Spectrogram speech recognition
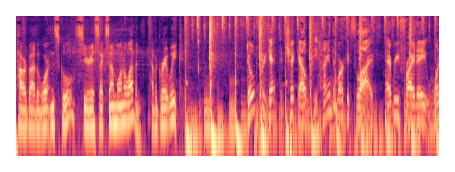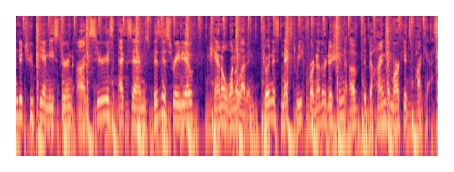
powered by the Wharton School, Sirius XM 111. Have a great week. Don't forget to check out Behind the Markets Live every Friday, 1 to 2 p.m. Eastern on Sirius XM's Business Radio, Channel 111. Join us next week for another edition of the Behind the Markets podcast.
